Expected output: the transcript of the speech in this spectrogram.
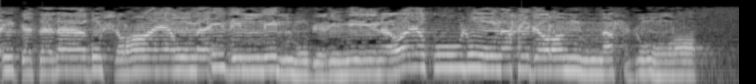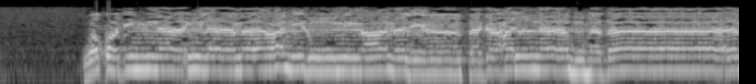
الملائكة لا بشرى يومئذ للمجرمين ويقولون حجرا محجورا وقدمنا إلى ما عملوا من عمل فجعلناه هباء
